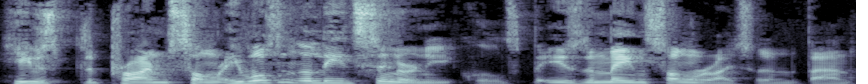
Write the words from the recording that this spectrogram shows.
he was the prime songwriter. He wasn't the lead singer in Equals, but he was the main songwriter in the band.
